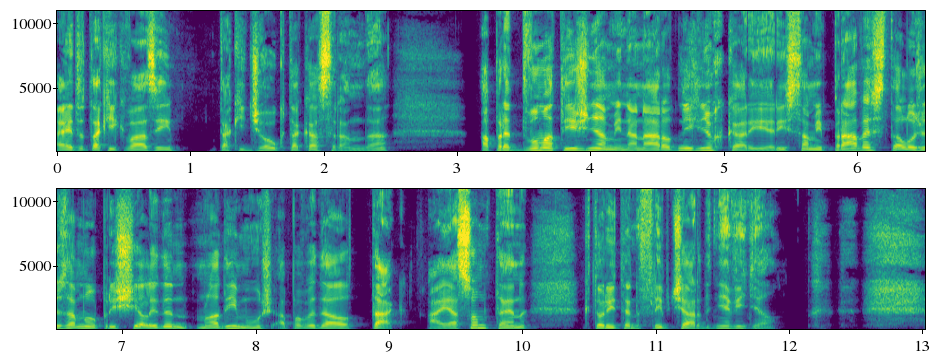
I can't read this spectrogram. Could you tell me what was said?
A je to taký kvázi, taký joke, taká sranda. A pred dvoma týždňami na Národných dňoch kariéry sa mi práve stalo, že za mnou prišiel jeden mladý muž a povedal tak, a ja som ten, ktorý ten flipchart nevidel.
